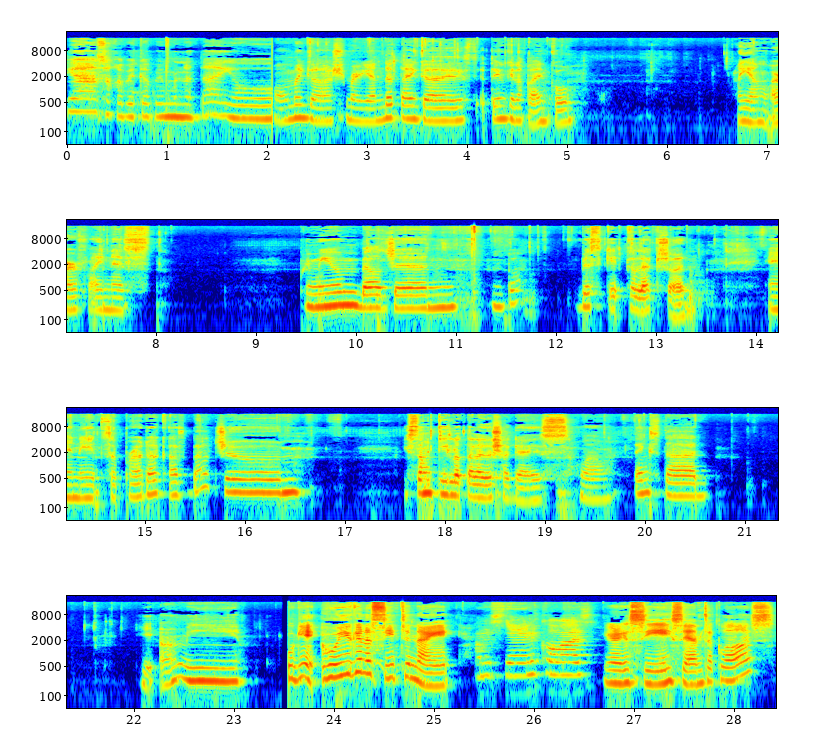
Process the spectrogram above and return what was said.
Yeah, so kape-kape muna tayo. Oh my gosh, merienda tayo guys. Ito yung kinakain ko. Ayan, our finest premium Belgian ito? biscuit collection. And it's a product of Belgium. Isang kilo talaga siya, guys. Wow. Thanks, Dad. Yummy. Who, who are you gonna see tonight? I'm Santa Claus. You're gonna see Santa Claus?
